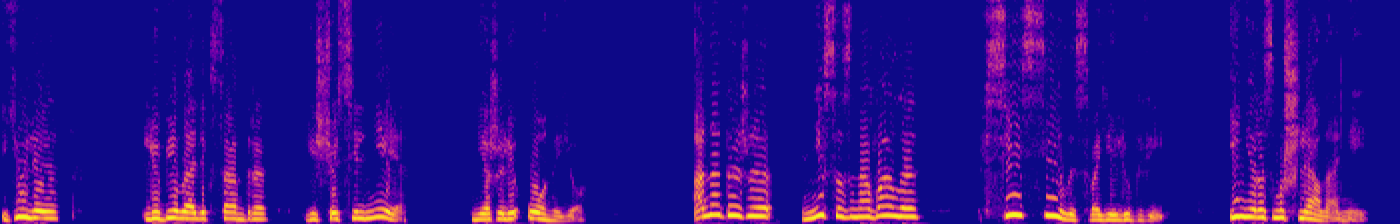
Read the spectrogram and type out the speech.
Юлия любила Александра еще сильнее, нежели он ее. Она даже не сознавала всей силы своей любви и не размышляла о ней.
